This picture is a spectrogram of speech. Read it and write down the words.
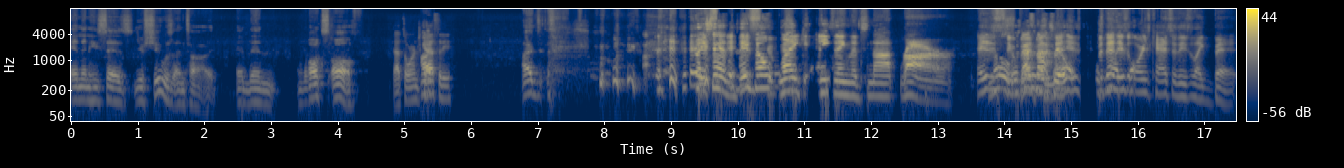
and then he says, "Your shoe was untied," and then walks off. That's Orange Cassidy. I Like I said, they don't like anything that's not rar. It is No, it's stupid, not but, true. that is, but It's that not is true. Orange Cassidy's like bet.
